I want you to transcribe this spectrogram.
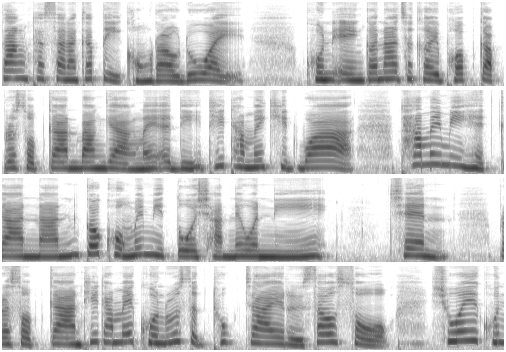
สร้างทัศนคติของเราด้วย คุณเองก็น่าจะเคยพบกับประสบการณ์บางอย่างในอดีตที่ทำให้คิดว่า ถ้าไม่มีเหตุการณ์นั้นก็คงไม่มีตัวฉันในวันนี้ เช่น ประสบการณ์ที่ทำให้คุณรู้สึกทุกข์ใจหรือเศร้าโศก ช่วยให้คุณ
